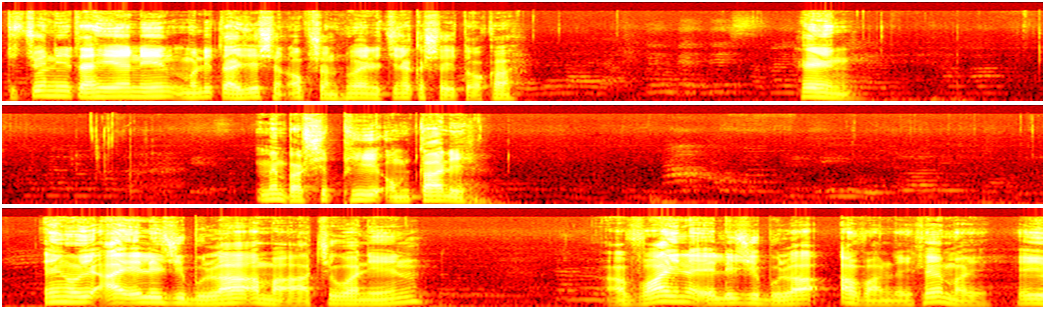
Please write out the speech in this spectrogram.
ti chuan ni ta hianin monetization option hnuai ni china ka sei to kha heng membership hi om ta ni engoi ai eligible a ama a chuanin a vaina eligible a avan le hle mai. Hei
